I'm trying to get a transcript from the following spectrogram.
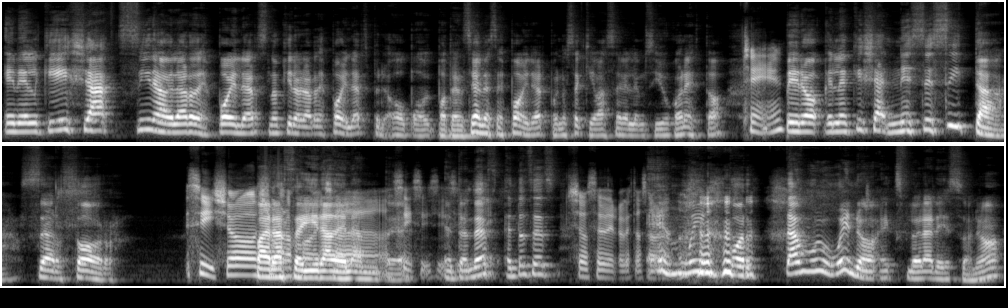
En el que ella, sin hablar de spoilers, no quiero hablar de spoilers, pero, o po- potenciales spoilers, pues no sé qué va a hacer el MCU con esto, Sí. pero en la que ella necesita ser Thor Sí, yo. para seguir esa- adelante. Sí, sí, sí. ¿Entendés? sí. Entonces, Yo sé de lo que estás es hablando. muy impor- está muy bueno explorar eso, ¿no?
